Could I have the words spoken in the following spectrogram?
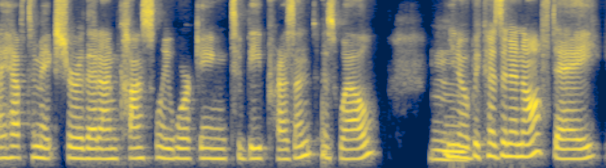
I have to make sure that I'm constantly working to be present as well. Mm. You know, mm. because in an off day,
